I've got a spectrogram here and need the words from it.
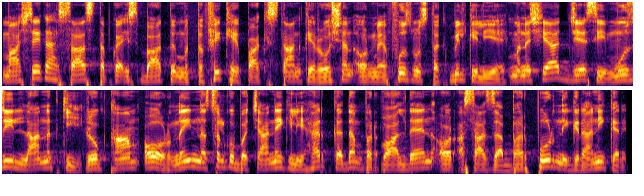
معاشرے کا حساس طبقہ اس بات پہ متفق ہے، پاکستان کے روشن اور محفوظ مستقبل کے لیے منشیات جیسی موزی لانت کی روک تھام اور نئی نسل کو بچانے کے لیے ہر قدم پر والدین اور اساتذہ بھرپور نگرانی کریں۔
